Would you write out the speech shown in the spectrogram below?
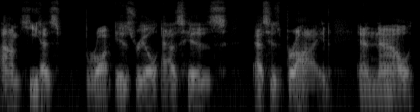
Um, he has brought Israel as his as his bride, and now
